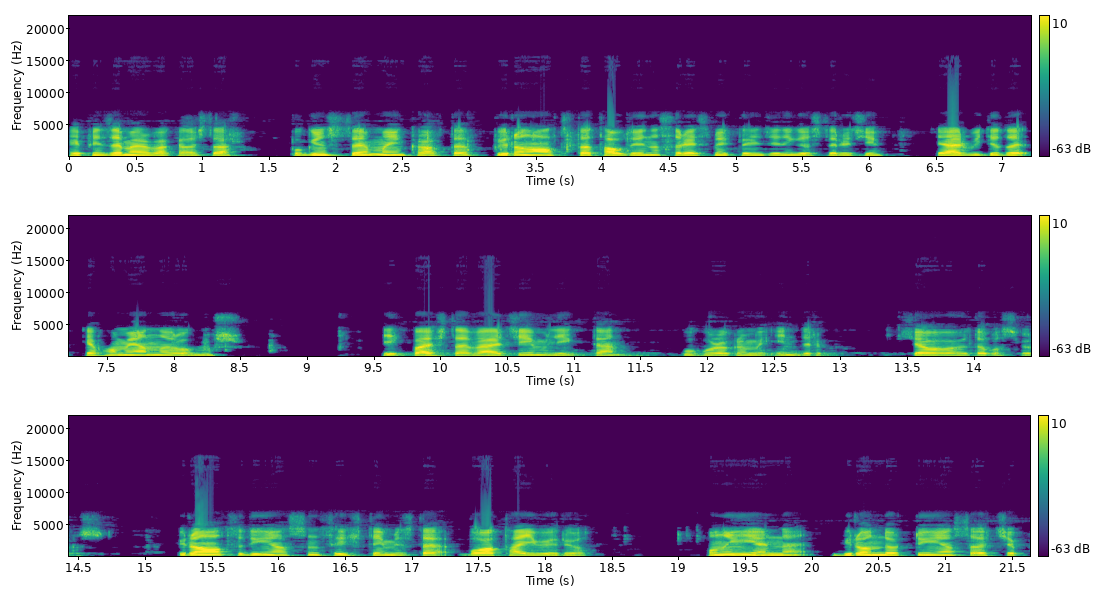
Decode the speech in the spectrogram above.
Hepinize merhaba arkadaşlar. Bugün size Minecraft'ta 1.16'da tabloya nasıl resim göstereceğim. Diğer videoda yapamayanlar olmuş. İlk başta vereceğim linkten bu programı indirip Java World'e basıyoruz. 1.16 dünyasını seçtiğimizde bu hatayı veriyor. Onun yerine 1.14 dünyası açıp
